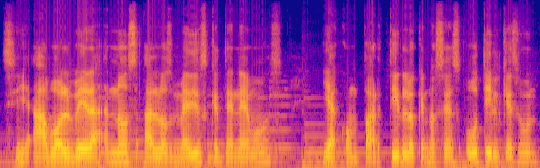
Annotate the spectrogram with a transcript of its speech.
¿sí? a volvernos a los medios que tenemos y a compartir lo que nos es útil, que es un,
